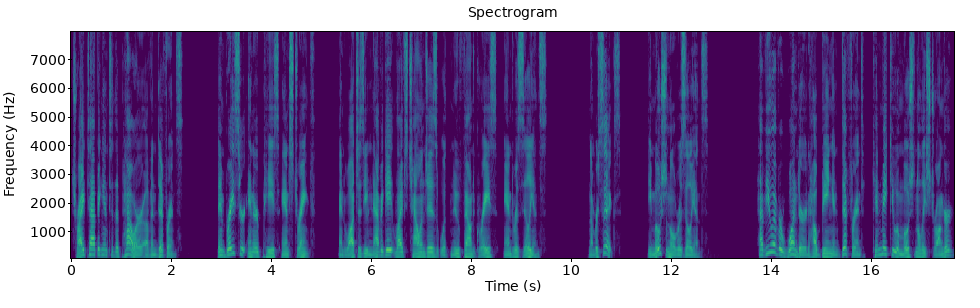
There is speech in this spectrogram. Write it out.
try tapping into the power of indifference. Embrace your inner peace and strength, and watch as you navigate life's challenges with newfound grace and resilience. Number 6. Emotional resilience. Have you ever wondered how being indifferent can make you emotionally stronger?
